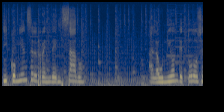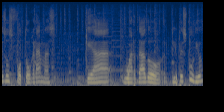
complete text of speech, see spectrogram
Y comienza el renderizado a la unión de todos esos fotogramas que ha guardado Clip Studio,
